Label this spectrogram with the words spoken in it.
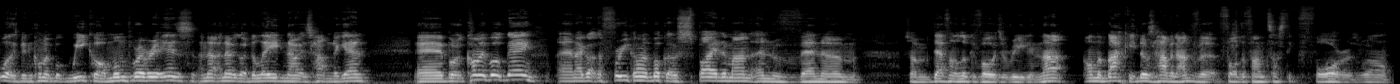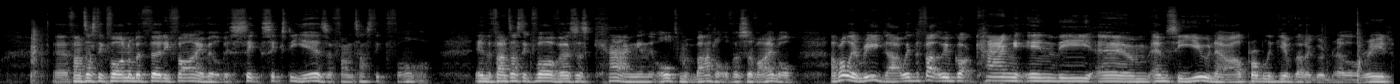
well it's been comic book week or month, wherever it is. I know, I know it got delayed, now it's happened again. Uh, but comic book day, and I got the free comic book of Spider-Man and Venom. So I'm definitely looking forward to reading that. On the back it does have an advert for the Fantastic Four as well. Uh, Fantastic Four number 35, it'll be six, 60 years of Fantastic Four in the Fantastic Four versus Kang in the Ultimate Battle for Survival. I'll probably read that. With the fact that we've got Kang in the um, MCU now, I'll probably give that a good little read.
